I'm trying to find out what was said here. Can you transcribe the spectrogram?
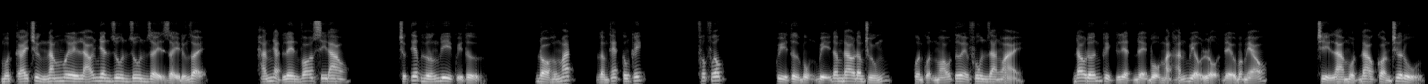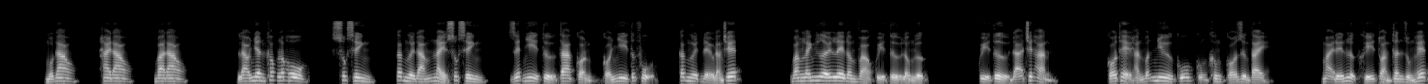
một cái chừng năm mươi lão nhân run run rẩy rẩy đứng dậy. Hắn nhặt lên võ sĩ đao, trực tiếp hướng đi quỷ tử. Đỏ hướng mắt, gầm thét công kích. Phốc phốc. Quỷ tử bụng bị đâm đao đâm trúng, quần quần máu tươi phun ra ngoài. Đau đớn kịch liệt để bộ mặt hắn biểu lộ đều bóp méo. Chỉ là một đao còn chưa đủ. Một đao, hai đao, ba đao lão nhân khóc lóc hô, xuất sinh, các người đám này xuất sinh, giết nhi tử ta còn có nhi tức phụ, các ngươi đều đáng chết. Băng lánh lưỡi lê đâm vào quỷ tử lồng ngực. Quỷ tử đã chết hẳn. Có thể hắn vẫn như cũ cũng không có dừng tay. Mãi đến lực khí toàn thân dùng hết.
